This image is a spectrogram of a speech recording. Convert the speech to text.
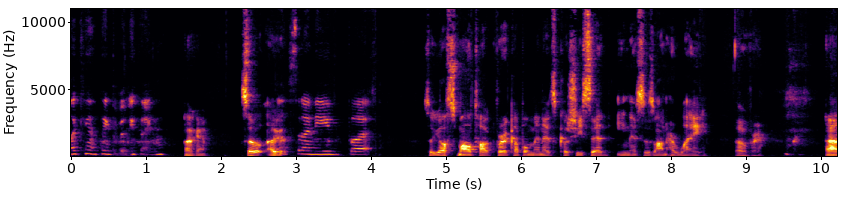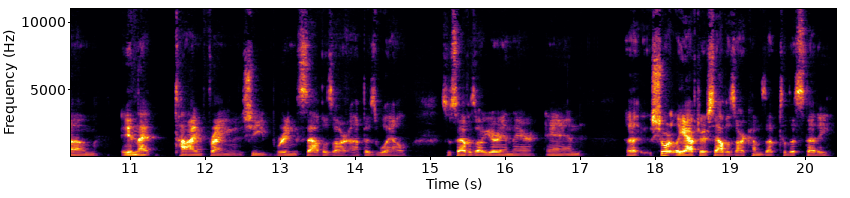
I can't think of anything Okay. So, uh, else that I need, but so y'all small talk for a couple minutes because she said Enos is on her way over. Um, in that time frame, she brings Salvazar up as well. So Salvazar, you're in there, and uh, shortly after Salvazar comes up to the study,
